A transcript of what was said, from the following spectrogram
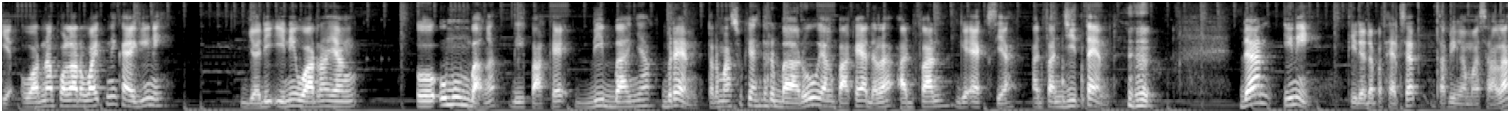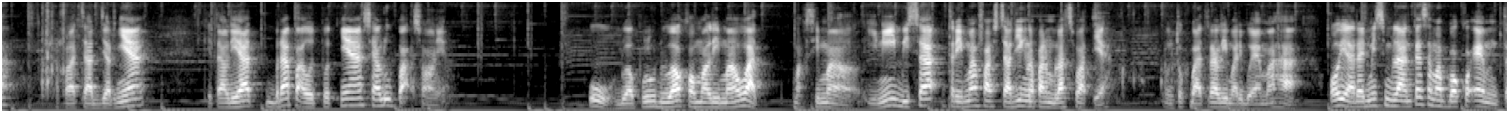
Ya, warna polar white nih kayak gini. Jadi ini warna yang uh, umum banget dipakai di banyak brand, termasuk yang terbaru yang pakai adalah Advan GX ya, Advan G10. Dan ini tidak dapat headset, tapi nggak masalah. Kalau chargernya, kita lihat berapa outputnya, saya lupa soalnya. Uh, 22,5 watt maksimal. Ini bisa terima fast charging 18 watt ya, untuk baterai 5000 mAh. Oh ya, Redmi 9T sama Poco M3,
